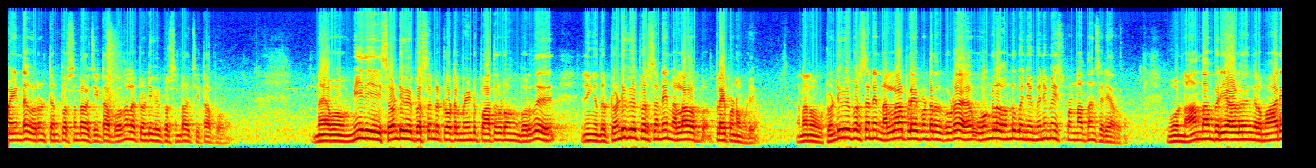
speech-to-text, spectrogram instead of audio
மைண்டை வெறும் டென் பர்சண்ட்டாக வச்சுக்கிட்டா போதும் இல்லை டுவெண்ட்டி ஃபைவ் பர்சண்ட்டாக வச்சுக்கிட்டா போதும். நான் மீதி seventy five percent total mind பார்த்துக்கிடுவோங்கும்போது நீங்கள் இந்த டுவெண்ட்டி ஃபைவ் பர்சன்டே நல்லா ப்ளே பண்ண முடியும். ஆனால் டுவெண்ட்டி ஃபைவ் பர்சன்டே நல்லா ப்ளே பண்ணுறது கூட உங்களை வந்து கொஞ்சம் மினிமைஸ் பண்ணால் தான் சரியாக இருக்கும். ஓ நான் தான் பெரிய ஆளுங்கிற மாதிரி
